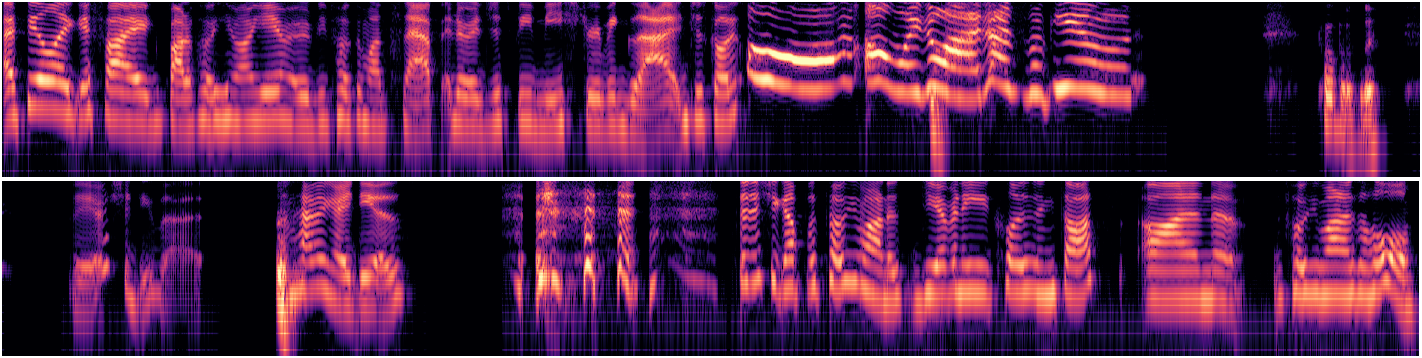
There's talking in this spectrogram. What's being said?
I feel like if I bought a Pokemon game, it would be Pokemon Snap, and it would just be me streaming that and just going, "Oh, oh my god, that's so cute." Probably. Maybe I should do that. I'm having ideas. Finishing up with Pokemon, is, do you have any closing thoughts on Pokemon as a whole?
